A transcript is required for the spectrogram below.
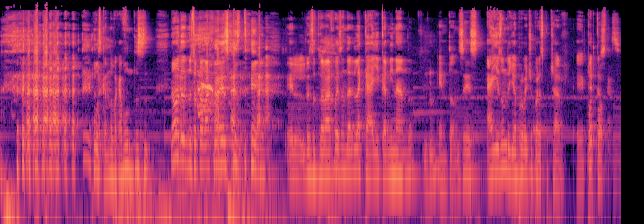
Buscando vagabundos. No, nuestro trabajo es este, el- nuestro trabajo es andar en la calle caminando. Entonces, ahí es donde yo aprovecho para escuchar eh, podcast. podcast.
